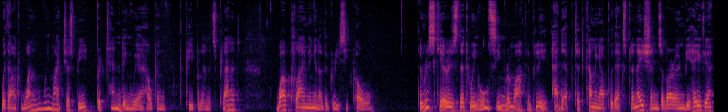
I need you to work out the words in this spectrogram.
Without one, we might just be pretending we are helping the people and its planet while climbing another greasy pole the risk here is that we all seem remarkably adept at coming up with explanations of our own behavior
